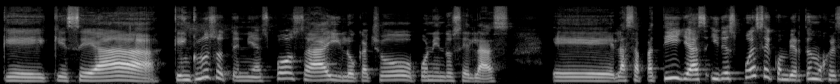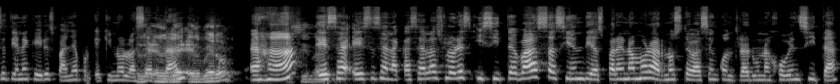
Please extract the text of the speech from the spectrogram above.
que, que sea, que incluso tenía esposa y lo cachó poniéndose las, eh, las zapatillas y después se convierte en mujer, se tiene que ir a España porque aquí no lo aceptan. ¿El, vero? Ajá, esa, esa es en la Casa de las Flores y si te vas a 100 días para enamorarnos, te vas a encontrar una jovencita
